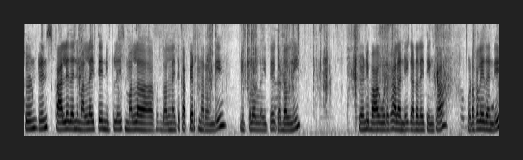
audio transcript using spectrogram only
చూడండి ఫ్రెండ్స్ కాలేదని మళ్ళీ అయితే నిప్పులు వేసి మళ్ళీ దాన్ని అయితే కప్పెడుతున్నారండి నిప్పులలో అయితే గడ్డల్ని. చూడండి బాగా ఉడకాలండి గడ్డలు అయితే ఇంకా. ఉడకలేదండి.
